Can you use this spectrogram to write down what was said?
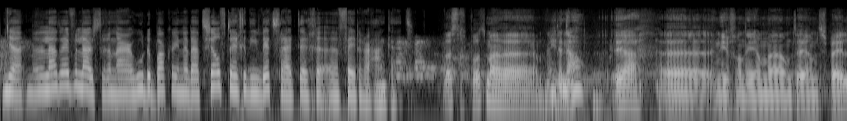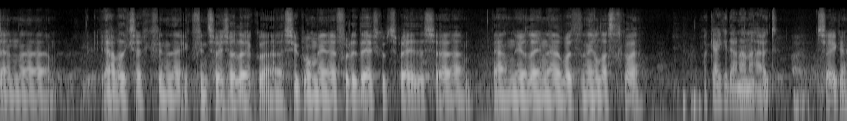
Ja, laten we even luisteren naar hoe de bakker inderdaad zelf tegen die wedstrijd tegen uh, Federer aankijkt. Lastig pot, maar... Uh, nee, dat nou? Ja, in ieder geval niet om, om tegen hem te spelen. En ja, wat ik zeg, ik vind, ik vind het sowieso leuk, super om voor de Davis Cup te spelen. Dus ja, nu alleen wordt het een heel lastig kwijt. Maar kijk je daar nou naar uit? Zeker.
